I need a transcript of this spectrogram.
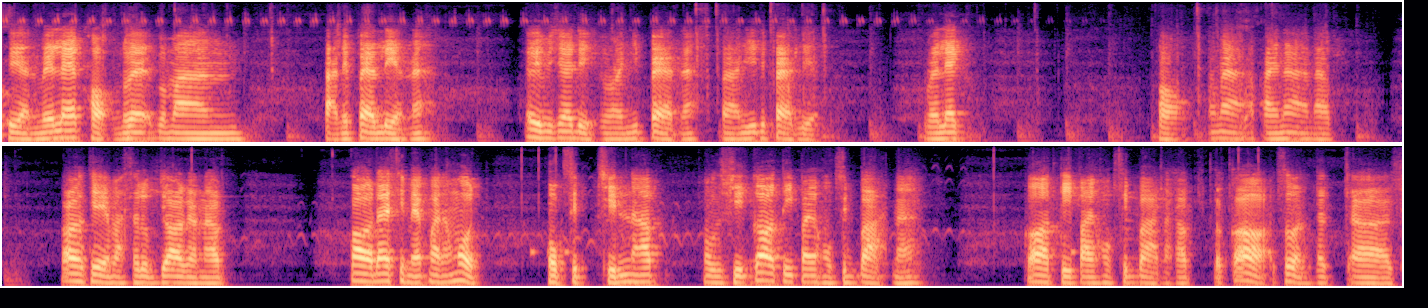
เหรียญไว้แลกของด้วยประมาณสามสิบแปดเหรียญนะเอ้ยไม่ใช่ดิประมาณยี่แปดนะประมาณยี่สิบแปดเหรียญไว้แลกของข้างหน้าภายหน้านะครับ ก็โอเคมาสรุปยอดกันนะครับ ก็ได้ซีแม็กมาทั้งหมดหกสิบชิ้นนะครับหกสิบชิ้นก็ตีไปหกสิบาทนะ ก็ตีไปหกสิบาทนะครับ แล้วก็ส่วนส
